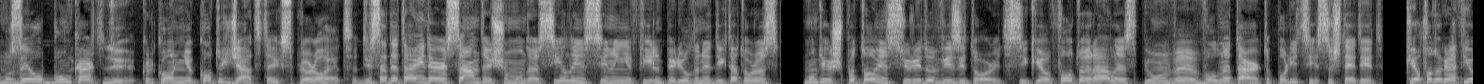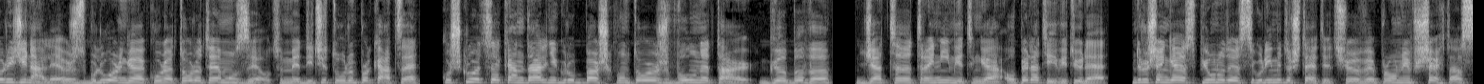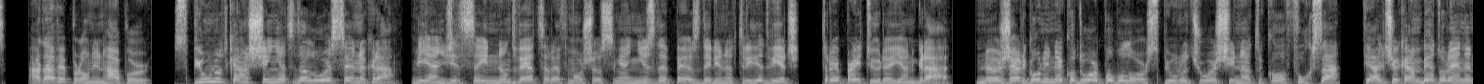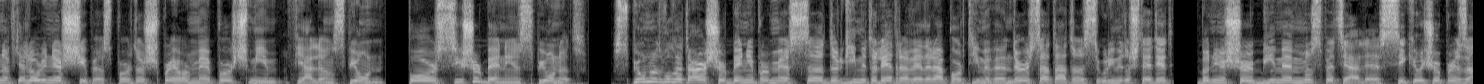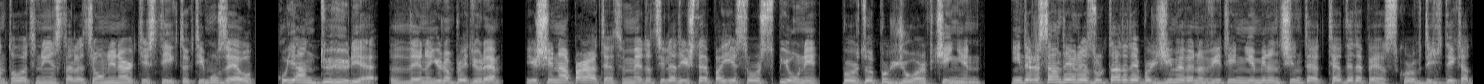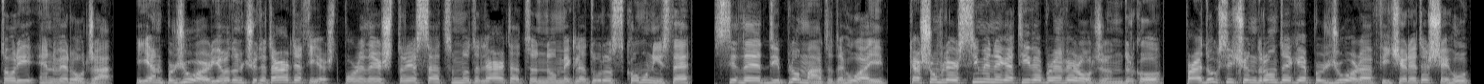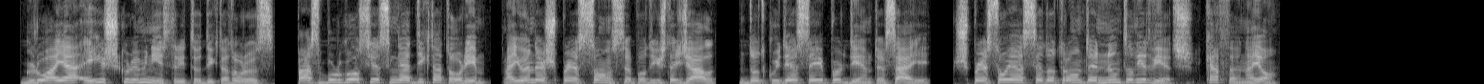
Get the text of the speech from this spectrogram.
Muzeu Bunkart 2 kërkon një kohë të gjatë të eksplorohet. Disa detaje interesante që mund ta sjellin si në një film periudhën e diktaturës mund t'i shpëtojnë syrit të vizitorit, si kjo foto e rrallë e spiunëve vullnetarë të policisë së shtetit. Kjo fotografi origjinale është zbuluar nga kuratorët e muzeut me diçiturën përkatëse, ku shkruhet se kanë dalë një grup bashkëpunëtorësh vullnetarë GBV gjatë trajnimit nga operativi i tyre. Ndryshe nga spiunët e sigurimit të shtetit që vepronin fshehtas, ata vepronin hapur. Spiunët kanë shenjat dalluese në krah, janë gjithsej nëntë vetë rreth moshës nga 25 deri në 30 vjeç, tre prej tyre janë gra. Në zhargonin e koduar popullor, spiunët quheshin atë kohë fuksa, fjalë që ka mbetur ende në fjalorin e shqipes për të shprehur me përçmim fjallën spiun. Por si shërbenin spiunët? Spiunët vullnetarë shërbenin përmes dërgimit të letrave dhe raportimeve, ndërsa ata të Sigurimit të Shtetit bënin shërbime më speciale, si kjo që prezantohet në instalacionin artistik të këtij muzeu, ku janë dy hyrje dhe në njërën prej tyre ishin aparatet me të cilat ishte pajisur spiuni për të përgjuar fqinjin. Interesante janë rezultatet e përgjimeve në vitin 1985, kur vdiq diktatori Enver Hoxha. Janë përgjuar jo vetëm qytetarët e thjeshtë, por edhe shtresat më të larta të nomenklaturës komuniste, si dhe diplomatët e huaj. Ka shumë vlerësime negative për Enver Hoxhën, ndërkohë, paradoksi qëndron tek e përgjuara Fiqerete Shehu Gruaja e ish-kryeministrit të diktaturës, pas burgosjes nga diktatori, ajo ende shpreson se po të ishte gjallë, do të kujdesej për djemtë e saj. Shpresoja se do të ronte nëntëdhjetë vjeç, ka thënë ajo.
